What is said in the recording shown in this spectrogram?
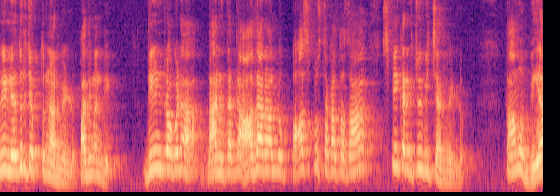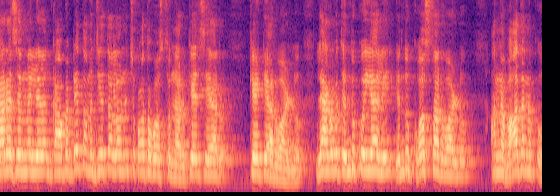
వీళ్ళు ఎదురు చెప్తున్నారు వీళ్ళు పది మంది. దీంట్లో కూడా దానికి తగ్గ ఆధారాలు పాస్ పుస్తకాలతో సహా స్పీకర్కి చూపించారు వీళ్ళు. తాము బీఆర్ఎస్ ఎమ్మెల్యేలను కాబట్టే తమ జీతాల్లో నుంచి కోత కోస్తున్నారు కేసీఆర్ కేటీఆర్ వాళ్ళు. లేకపోతే ఎందుకు కొయ్యాలి ఎందుకు కోస్తారు వాళ్ళు? అన్న వాదనకు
